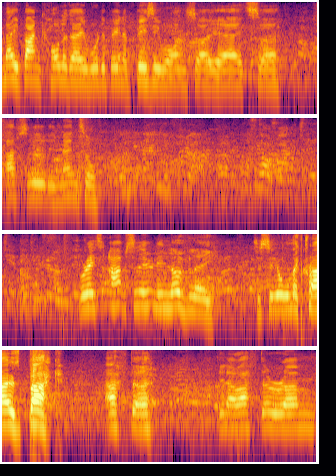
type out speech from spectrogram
May Bank holiday would have been a busy one. So yeah, it's uh, absolutely mental. But it's absolutely lovely to see all the crowds back after you know, after um,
